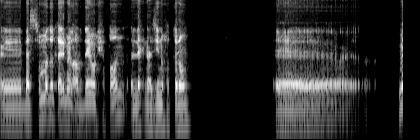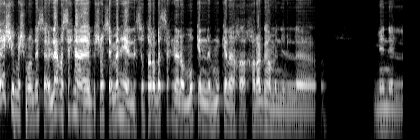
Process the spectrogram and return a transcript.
آه، بس هم دول تقريبا الأرضية والحيطان اللي إحنا عايزين نحط لهم آه، ماشي مش مهندسة. لا بس إحنا باشمهندس ايمان هي الستاره بس إحنا لو ممكن ممكن أخرجها من ال من ال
